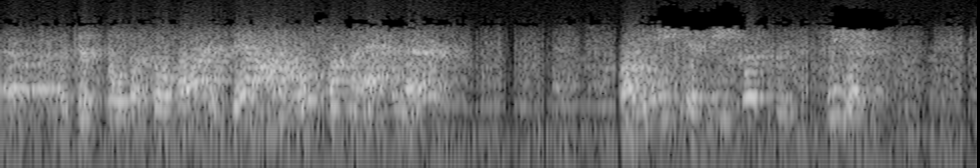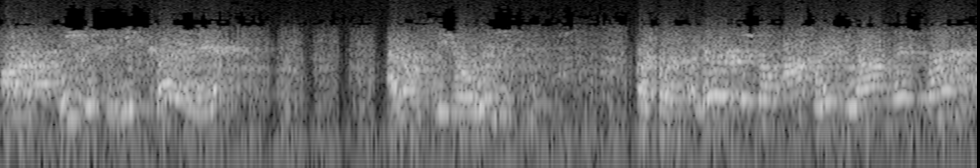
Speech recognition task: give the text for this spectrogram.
uh, just goes up so far, it's dead. I don't know, something happened there. Well, he, if he couldn't see it or feel it and he'd cut in there, I don't see no reason. But the nerves just don't operate beyond this line.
